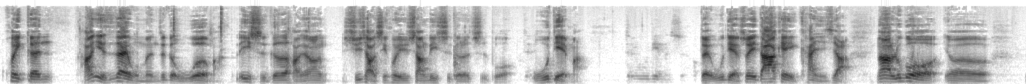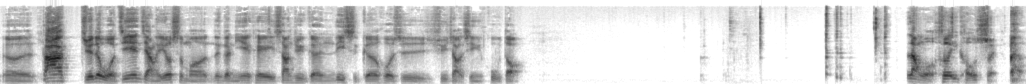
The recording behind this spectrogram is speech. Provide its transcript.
会跟，好像也是在我们这个五二嘛，历史哥好像徐小新会去上历史哥的直播，五点嘛，对，五点，所以大家可以看一下。那如果呃呃大家觉得我今天讲的有什么那个，你也可以上去跟历史哥或是徐小新互动。让我喝一口水，刚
